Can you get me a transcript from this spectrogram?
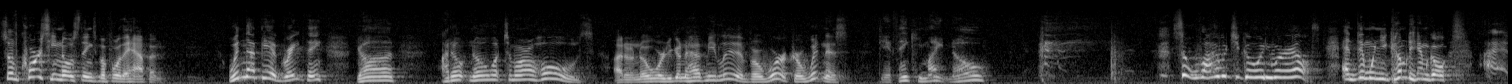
So, of course, he knows things before they happen. Wouldn't that be a great thing? God, I don't know what tomorrow holds. I don't know where you're going to have me live or work or witness. Do you think he might know? So, why would you go anywhere else? And then when you come to him, go, I,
